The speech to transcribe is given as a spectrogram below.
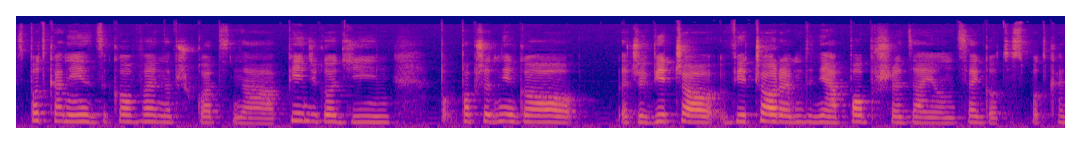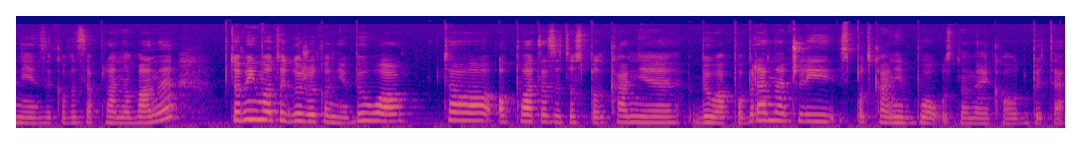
spotkanie językowe na przykład na 5 godzin poprzedniego znaczy wieczo wieczorem dnia poprzedzającego to spotkanie językowe zaplanowane, to mimo tego, że go nie było, to opłata za to spotkanie była pobrana, czyli spotkanie było uznane jako odbyte.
